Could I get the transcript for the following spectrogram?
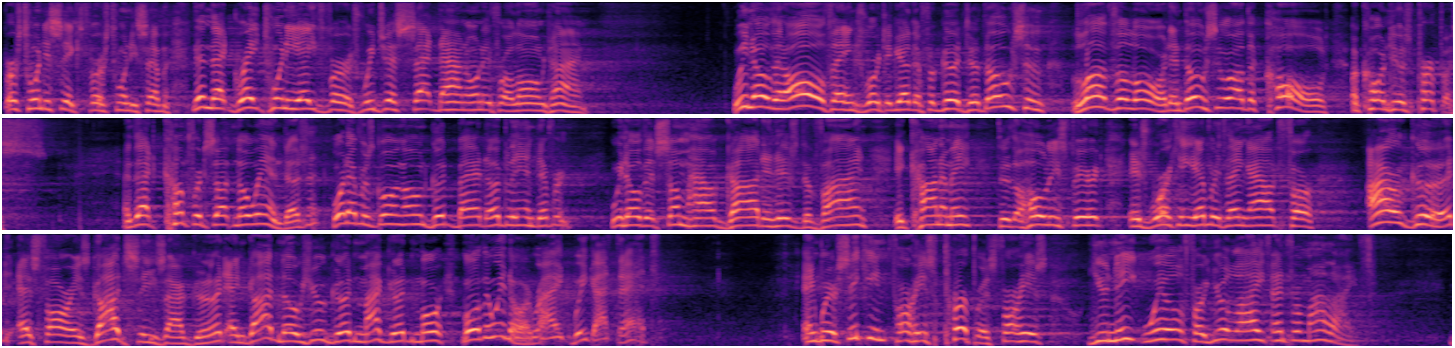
Verse 26, verse 27. Then that great 28th verse, we just sat down on it for a long time. We know that all things work together for good to those who love the Lord and those who are the called according to his purpose. And that comforts up no end, doesn't it? Whatever's going on, good, bad, ugly, indifferent, we know that somehow God, in His divine economy through the Holy Spirit, is working everything out for our good as far as God sees our good, and God knows your good and my good more, more than we know it, right? We got that. And we're seeking for His purpose, for His unique will for your life and for my life.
